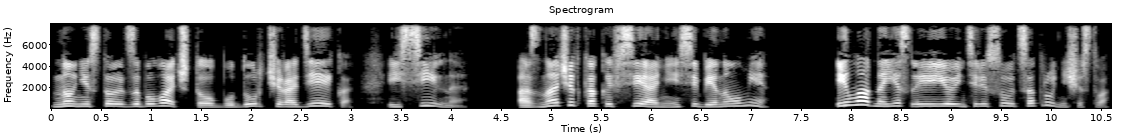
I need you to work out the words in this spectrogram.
Но не стоит забывать, что Будур — чародейка и сильная, а значит, как и все они, себе на уме. И ладно, если ее интересует сотрудничество,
